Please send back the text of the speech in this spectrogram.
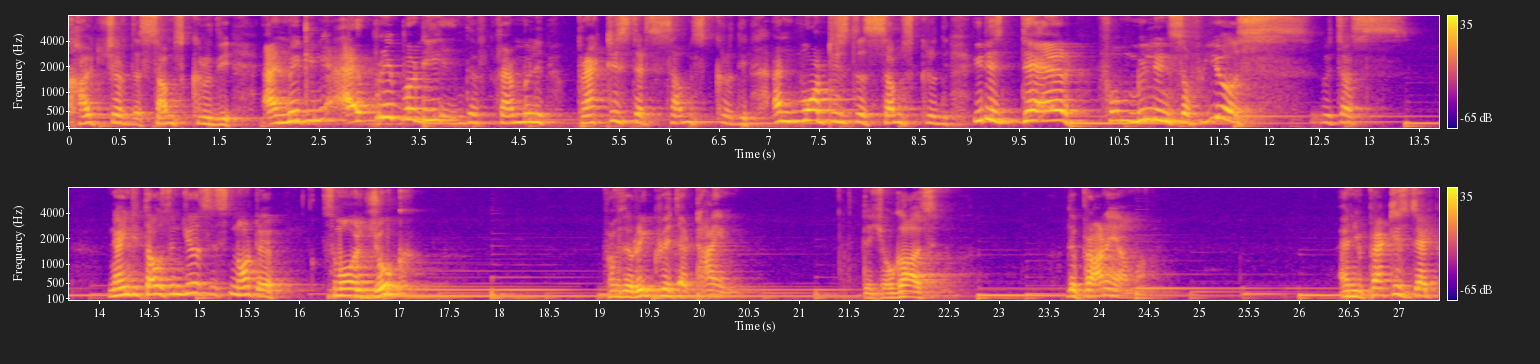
culture, the samskriti and making everybody in the family practice that samskriti. And what is the samskriti? It is there for millions of years with us. 90,000 years is not a small joke. From the Rig Veda time, the yogas, the pranayama, and you practice that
